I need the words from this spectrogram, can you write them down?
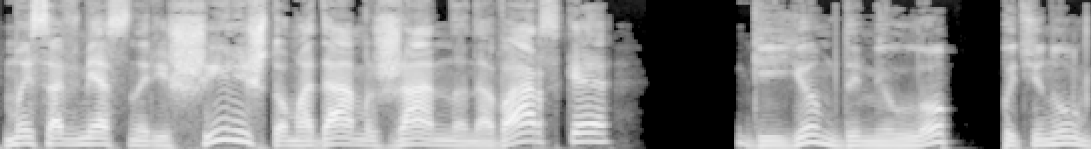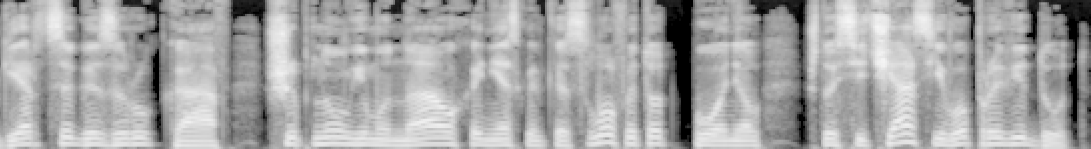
мы совместно решили, что мадам Жанна Наварская... Гийом де Милоп потянул герцога за рукав, шепнул ему на ухо несколько слов, и тот понял, что сейчас его проведут.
